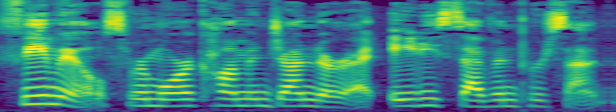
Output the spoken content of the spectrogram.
females were more common gender at 87%.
